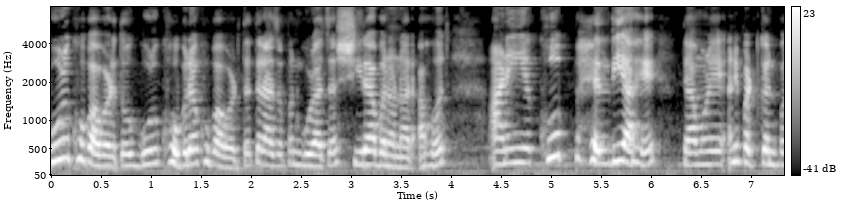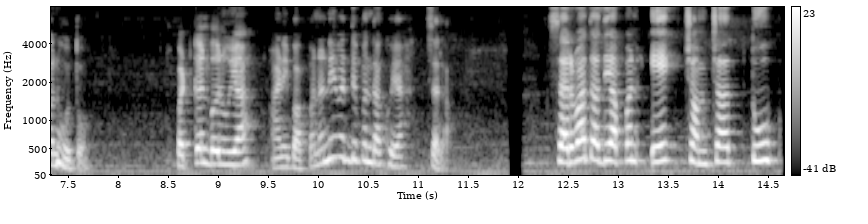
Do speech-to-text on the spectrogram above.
गुळ खूप आवडतो गुळ खोबरं खूप आवडतं. तर आज आपण गुळाचा शिरा बनवणार आहोत. आणि खूप हेल्दी आहे त्यामुळे आणि पटकन पण होतो. पटकन बनवूया आणि बाप्पांना नैवेद्य पण दाखवूया. चला. सर्वात आधी आपण एक चमचा तूप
